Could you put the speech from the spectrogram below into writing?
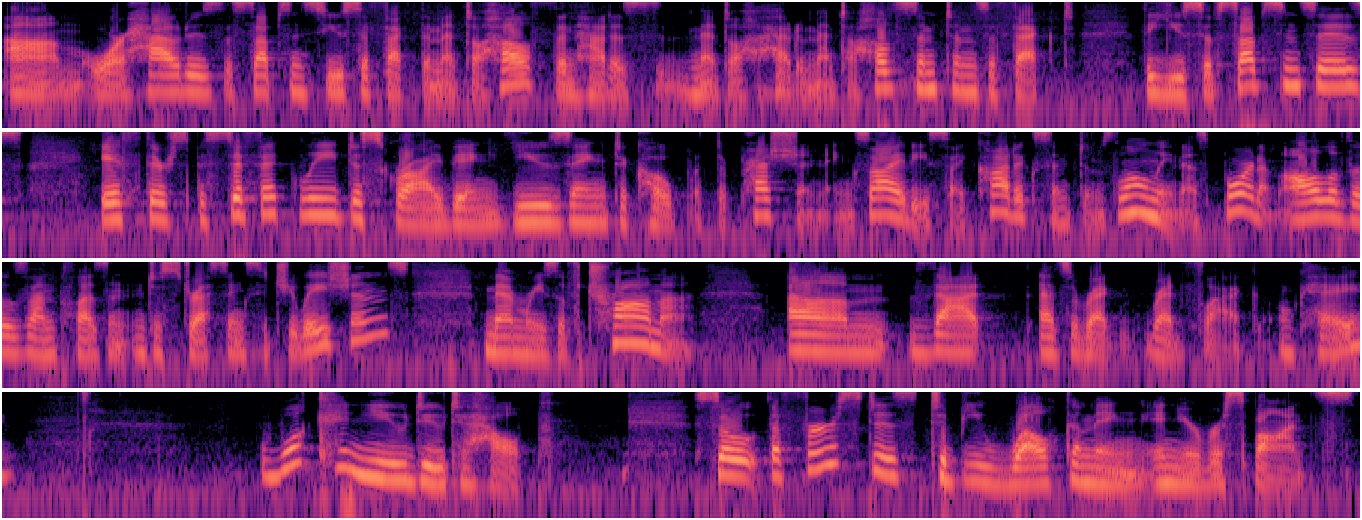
um, or how does the substance use affect the mental health, and how does mental how do mental health symptoms affect the use of substances? If they're specifically describing using to cope with depression, anxiety, psychotic symptoms, loneliness, boredom, all of those unpleasant and distressing situations, memories of trauma, um, that as a red, red flag. Okay. What can you do to help? So, the first is to be welcoming in your response,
